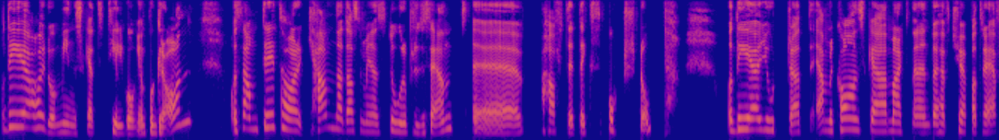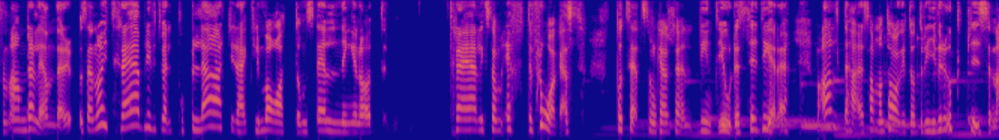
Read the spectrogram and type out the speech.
Och det har ju då minskat tillgången på gran. Och samtidigt har Kanada, som är en stor producent, eh, haft ett exportstopp. Och det har gjort att amerikanska marknaden behövt köpa trä från andra länder. Och sen har ju trä blivit väldigt populärt i den här klimatomställningen och att trä liksom efterfrågas på ett sätt som kanske det inte gjordes tidigare. Allt det här sammantaget och driver upp priserna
